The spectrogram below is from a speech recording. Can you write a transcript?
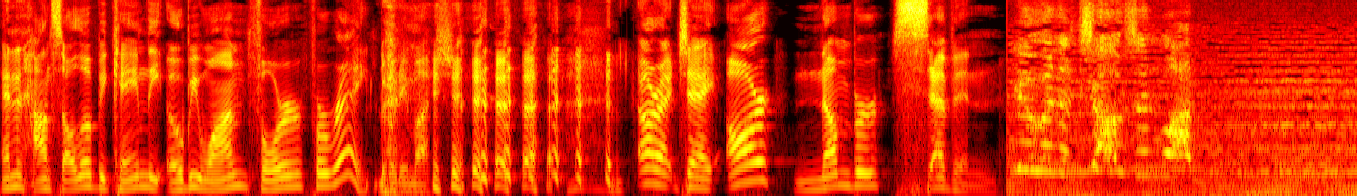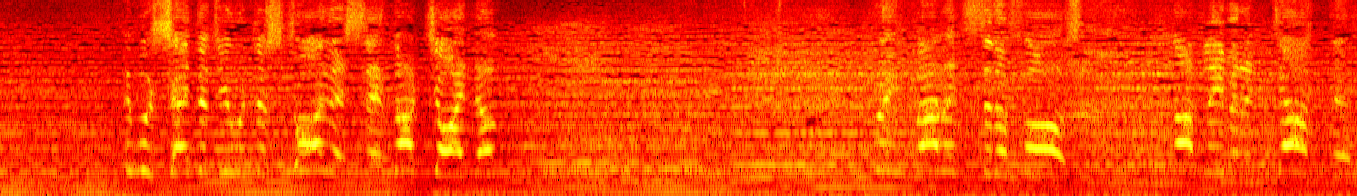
and then Han Solo became the Obi-Wan for for Rey, pretty much. All right, Jay, our number 7. You were the chosen one! It was said that you would destroy the Sith, not join them! Bring balance to the Force, not leave it in darkness!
